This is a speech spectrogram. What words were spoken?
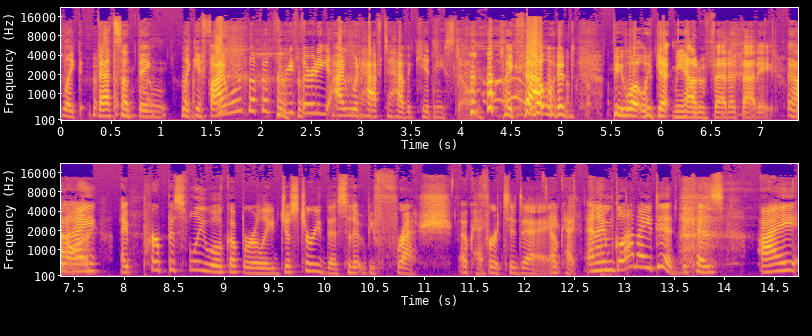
like that's something like if I woke up at three thirty, I would have to have a kidney stone. like that would be what would get me out of bed at that eight. But I, I purposefully woke up early just to read this so that it would be fresh Okay. for today. Okay. And I'm glad I did because I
